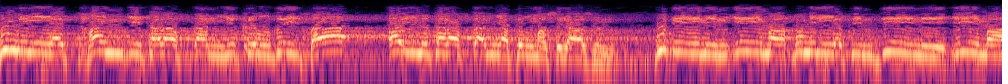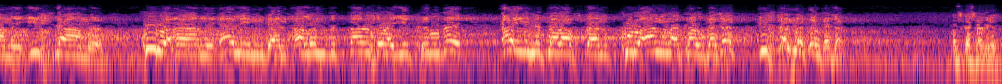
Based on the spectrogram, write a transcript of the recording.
Bu millet hangi taraftan yıkıldıysa aynı taraftan yapılması lazım. Bu dinin ima, bu milletin dini, imanı, İslam'ı Kur'an'ı elinden alındıktan sonra yıkıldı, aynı taraftan Kur'an'la kalkacak, İslam'la kalkacak. Başka çare yok.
